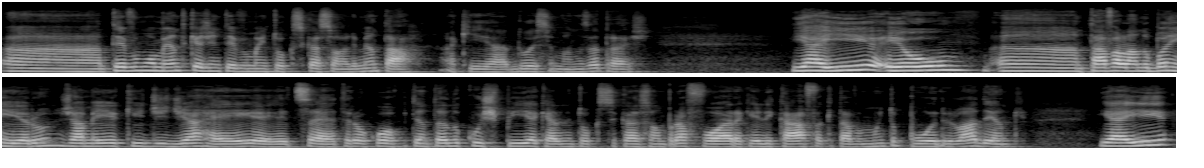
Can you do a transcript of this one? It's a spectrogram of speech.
Uh, teve um momento que a gente teve uma intoxicação alimentar, aqui há duas semanas atrás. E aí eu estava uh, lá no banheiro, já meio que de diarreia, etc. O corpo tentando cuspir aquela intoxicação para fora, aquele cafa que estava muito podre lá dentro. E aí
